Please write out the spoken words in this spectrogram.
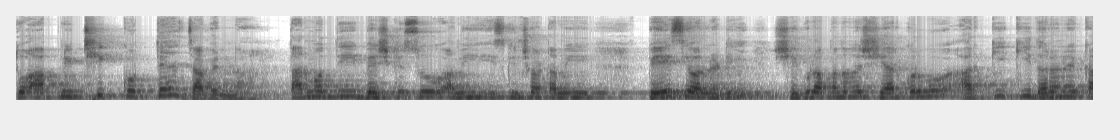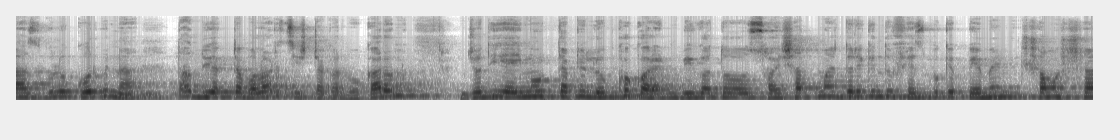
তো আপনি ঠিক করতে যাবেন না। তার মধ্যেই বেশ কিছু আমি স্ক্রিনশট আমি পেয়েছি অলরেডি সেগুলো আপনাদের মধ্যে শেয়ার করব। আর কি কি ধরনের কাজগুলো করবেন না, তাও দু একটা বলার চেষ্টা করব। কারণ যদি এই মুহূর্তে আপনি লক্ষ্য করেন, বিগত ছয় সাত মাস ধরে কিন্তু ফেসবুকে পেমেন্ট সমস্যা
